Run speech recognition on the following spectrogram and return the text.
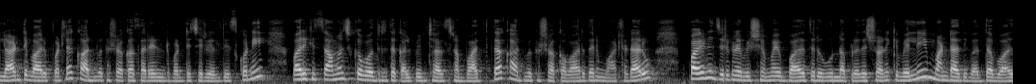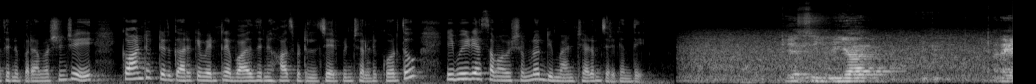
ఇలాంటి వారి పట్ల కార్మిక శాఖ సరైనటువంటి చర్యలు తీసుకొని వారికి సామాజిక భద్రత కల్పించాల్సిన బాధ్యత కార్మిక శాఖ వారిదని మాట్లాడారు. పైన జరిగిన విషయమై బాధితుడు ఉన్న ప్రదేశానికి వెళ్ళి మండాది వద్ద బాధితుడిని పరామర్శించి కాంట్రాక్టర్ గారికి వెంటనే బాధితుడిని హాస్పిటల్ చేర్పించాలని కోరుతూ ఈ మీడియా సమావేశంలో డిమాండ్ చేయడం జరిగింది. కేసీబీఆర్ అనే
